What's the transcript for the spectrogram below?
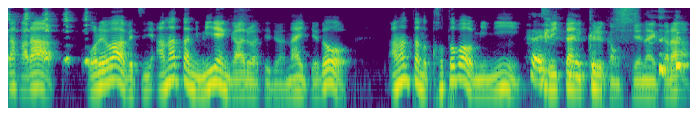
だから、俺は別にあなたに未練があるわけではないけど、あなたの言葉を見にはいツイッターに来るかもしれないから、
